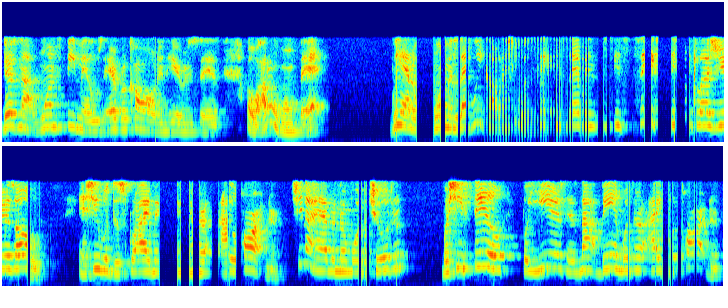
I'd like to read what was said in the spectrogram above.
There's not one female who's ever called in here and says, "Oh, I don't want that." We had a woman last week calling. She was 67, 60 plus years old, and she was describing her ideal partner. She's not having no more children, but she still, for years, has not been with her ideal partner.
